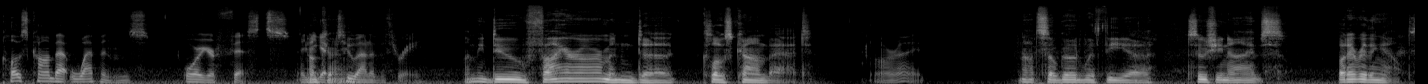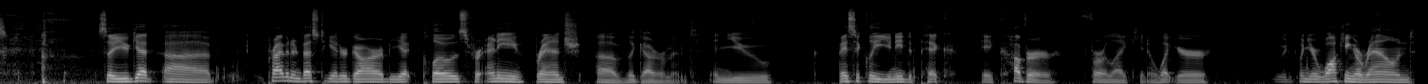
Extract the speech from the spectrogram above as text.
close combat weapons, or your fists, and you get two out of the three. Let me do firearm and uh, close combat. All right. Not so good with the uh, sushi knives, but everything else. So you get uh, private investigator garb, you get clothes for any branch of the government, and you basically you need to pick a cover for like you know what you're you would when you're walking around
